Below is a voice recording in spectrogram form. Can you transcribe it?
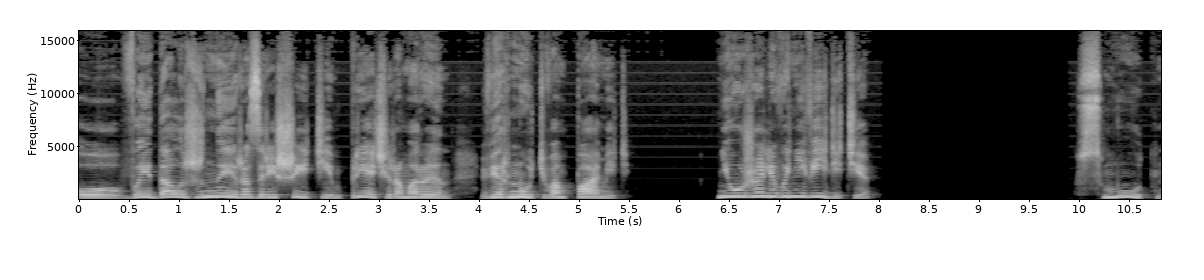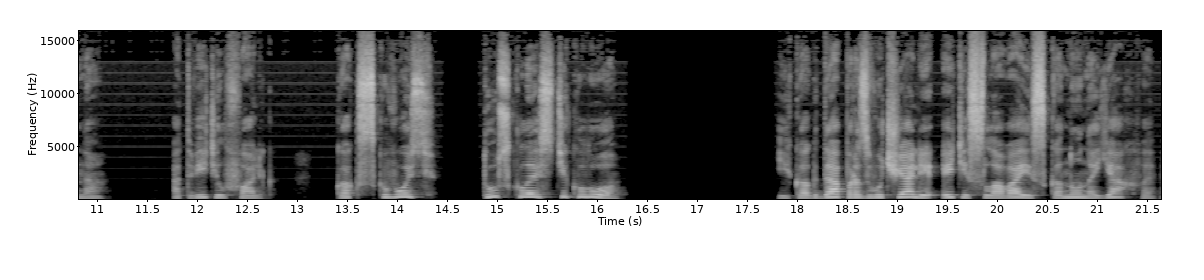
О, вы должны разрешить им, пречь Ромарен, вернуть вам память. Неужели вы не видите? Смутно, ответил Фальк, как сквозь тусклое стекло. И когда прозвучали эти слова из канона Яхве,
